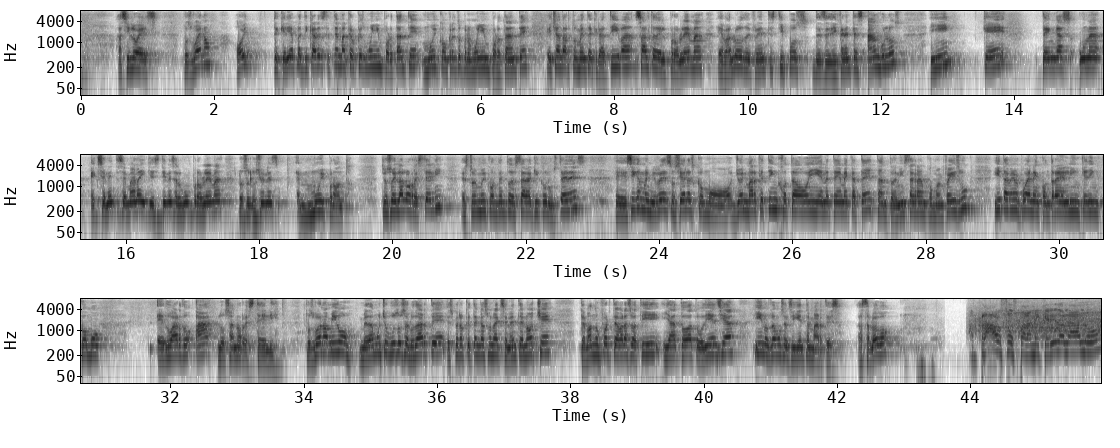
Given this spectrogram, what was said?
Así lo es. Pues bueno, Hoy te quería platicar este tema, creo que es muy importante, muy concreto, pero muy importante. Echa a andar tu mente creativa, salte del problema, evalúa diferentes tipos desde diferentes ángulos y que tengas una excelente semana y que si tienes algún problema lo soluciones muy pronto. Yo soy Lalo Restelli, estoy muy contento de estar aquí con ustedes. Eh, síganme en mis redes sociales como Join Marketing, J-O-I-N-T-M-K-T, tanto en Instagram como en Facebook. Y también me pueden encontrar en LinkedIn como Eduardo A. Lozano Restelli. Pues bueno, amigo, me da mucho gusto saludarte. Espero que tengas una excelente noche. Te mando un fuerte abrazo a ti y a toda tu audiencia. Y nos vemos el siguiente martes. Hasta luego. Aplausos para mi querido Lalo.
